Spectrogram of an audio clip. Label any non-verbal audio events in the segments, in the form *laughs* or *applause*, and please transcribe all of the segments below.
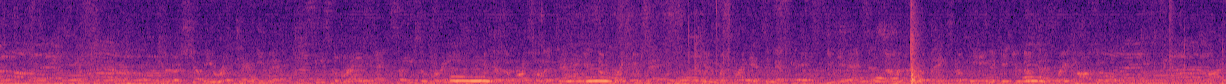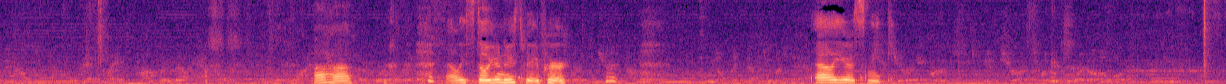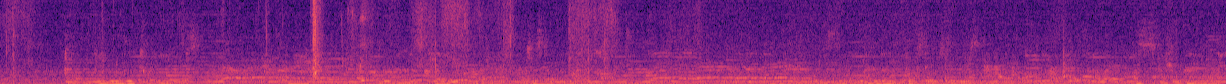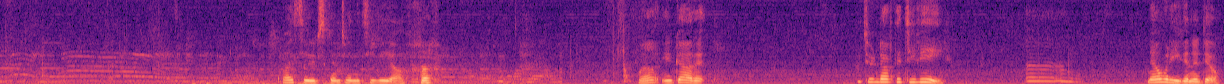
Haha. Allie stole your newspaper. *laughs* Allie, you're a sneak. I see. You're just going to turn the TV off, huh? *laughs* Well, you got it. Who turned off the TV? Um. Now what are you going to do?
